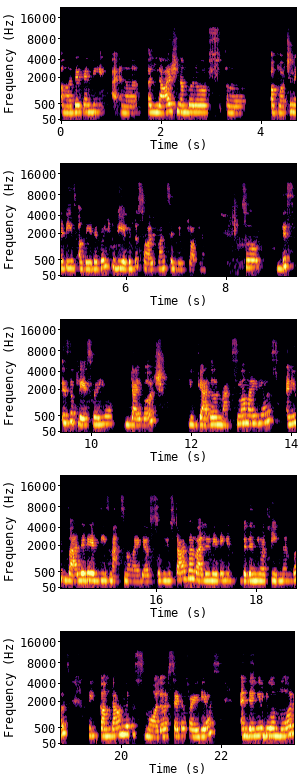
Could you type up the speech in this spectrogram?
uh, there can be a, uh, a large number of uh, opportunities available to be able to solve one single problem. So this is the place where you diverge you gather maximum ideas and you validate these maximum ideas. So you start by validating it within your team members. You come down with a smaller set of ideas and then you do a more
